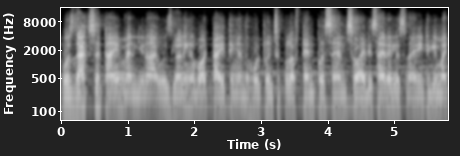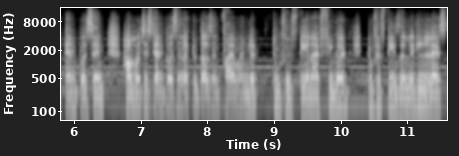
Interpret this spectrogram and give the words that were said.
was that's the time when, you know, I was learning about tithing and the whole principle of 10%. So I decided, listen, I need to give my 10%. How much is 10% of 2,500? 250. And I figured 250 is a little less.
